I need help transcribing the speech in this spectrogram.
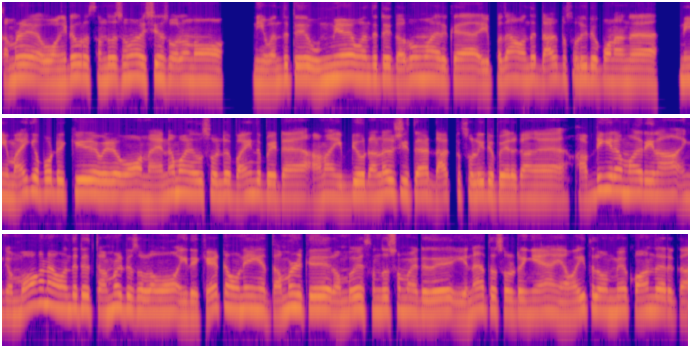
தமிழ் உங்ககிட்ட ஒரு சந்தோஷமான விஷயம் சொல்லணும். நீ வந்துட்டு உண்மையாவே வந்துட்டு கர்ப்பமா இருக்க. இப்பதான் வந்து டாக்டர் சொல்லிட்டு போனாங்க. நீ மைக்கை போட்டு கீழ விழவும், நான் என்னமோ ஏதோ சொல்லிட்டு பயந்து போயிட்டேன். ஆனா இப்படி ஒரு நல்ல விஷயத்த டாக்டர் சொல்லிட்டு போயிருக்காங்க." அப்படிங்கிற மாதிரிலாம் இங்க மோகனா வந்துட்டு தமிழ்ட்ட சொல்லவும், இத கேட்ட உடனே எங்க தமிழுக்கு ரொம்பவே சந்தோஷமாயிடுது. "என்னத்த சொல்றீங்க? என் வயித்துல உண்மையா குழந்தை இருக்கான்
